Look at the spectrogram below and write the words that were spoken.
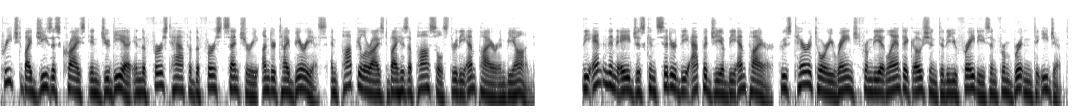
preached by Jesus Christ in Judea in the first half of the 1st century under Tiberius and popularized by his apostles through the empire and beyond. The Antonine Age is considered the apogee of the empire, whose territory ranged from the Atlantic Ocean to the Euphrates and from Britain to Egypt.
